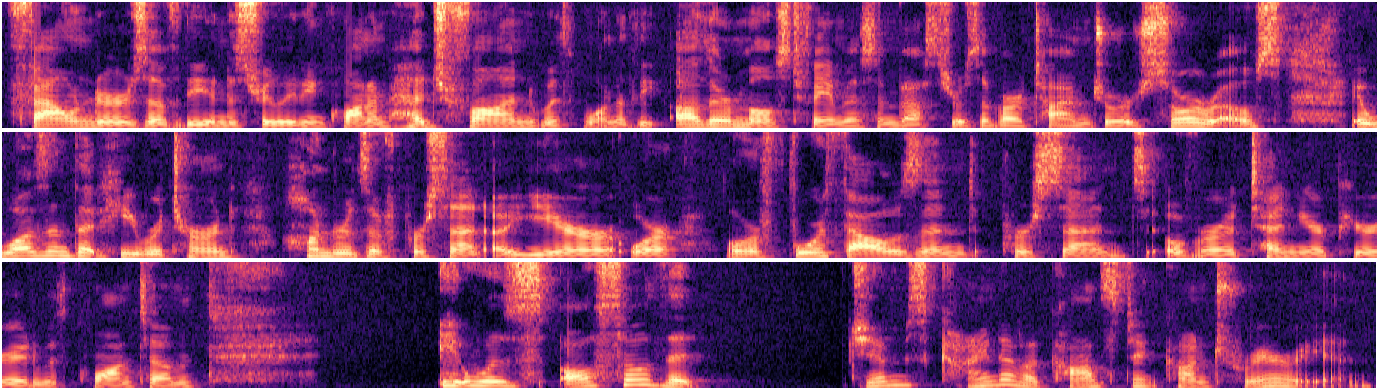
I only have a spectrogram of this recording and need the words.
founders of the industry leading quantum hedge fund with one of the other most famous investors of our time, George Soros. It wasn't that he returned hundreds of percent a year or over 4,000% over a 10 year period with quantum. It was also that Jim's kind of a constant contrarian.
